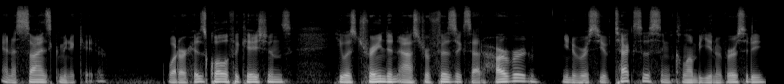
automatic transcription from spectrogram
and a science communicator. What are his qualifications? He was trained in astrophysics at Harvard, University of Texas, and Columbia University,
